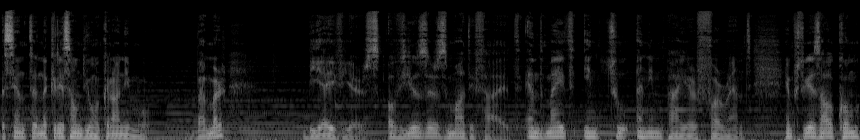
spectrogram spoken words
assenta na criação de um acrónimo Bummer, Behaviors of Users Modified and Made into an Empire for Rent. Em português, algo como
